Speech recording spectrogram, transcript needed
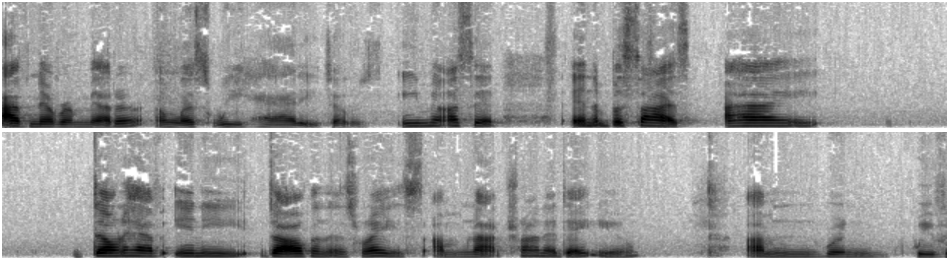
I've never met her unless we had each other's email. I said, and besides, I don't have any dog in this race. I'm not trying to date you. I'm when we've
